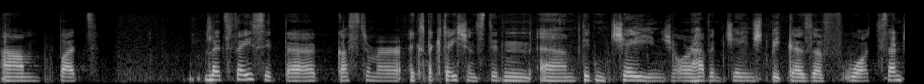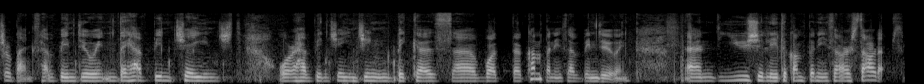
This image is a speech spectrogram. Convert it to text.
Um, but let's face it, the customer expectations didn't um, didn't change or haven't changed because of what central banks have been doing. They have been changed or have been changing because uh, what the companies have been doing. And usually the companies are startups.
